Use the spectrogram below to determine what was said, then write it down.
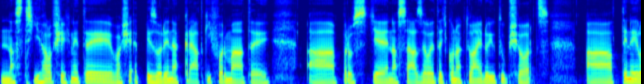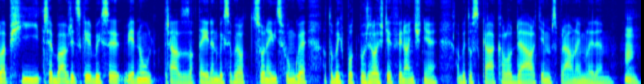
nastříhal všechny ty vaše epizody na krátké formáty a prostě nasázeli teď aktuálně do YouTube Shorts a ty nejlepší třeba vždycky bych si jednou třeba za týden bych se podíval, co nejvíc funguje a to bych podpořil ještě finančně, aby to skákalo dál těm správným lidem. Hmm.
